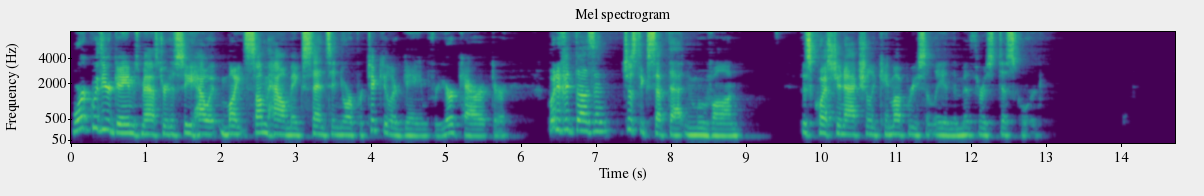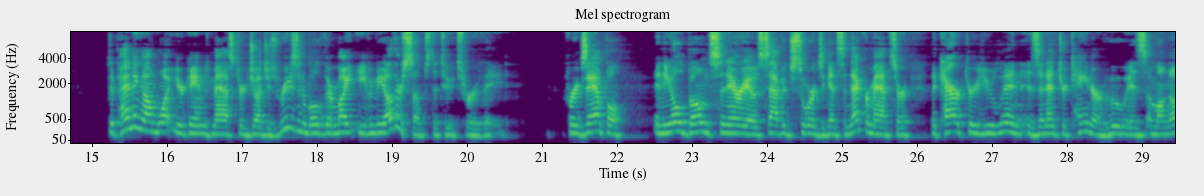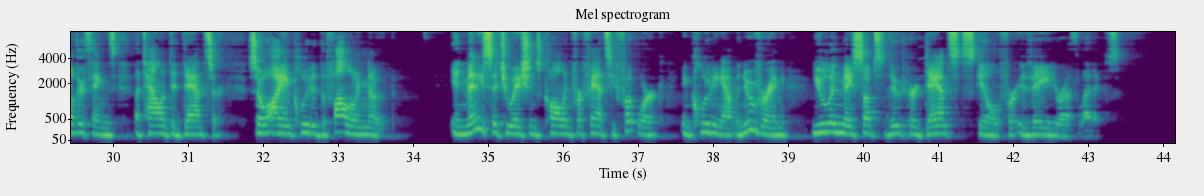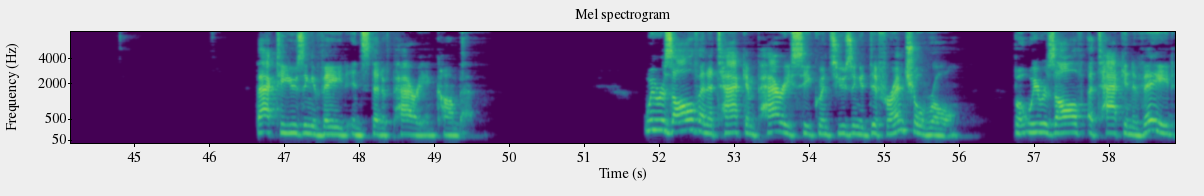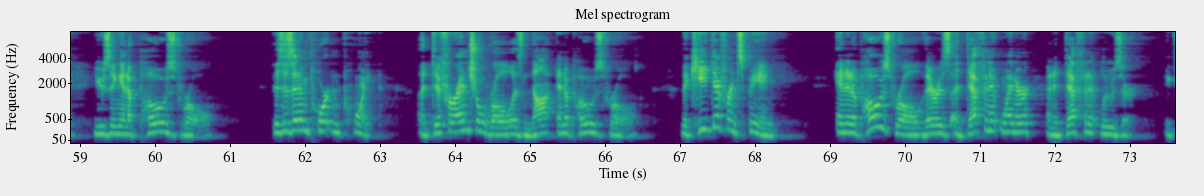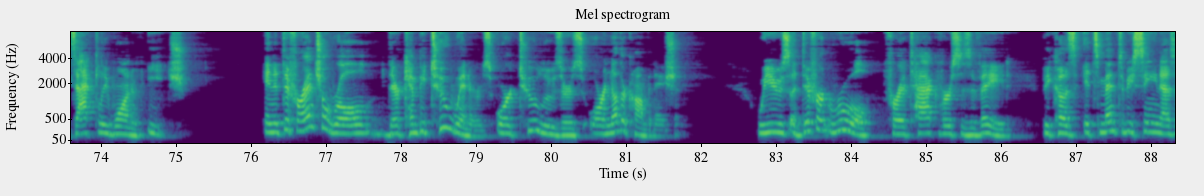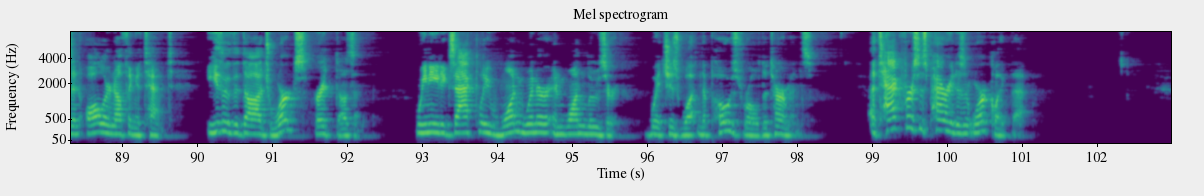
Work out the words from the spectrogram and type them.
Work with your games master to see how it might somehow make sense in your particular game for your character, but if it doesn't, just accept that and move on. This question actually came up recently in the Mythras Discord. Depending on what your games master judges reasonable, there might even be other substitutes for evade. For example, in the old Bones scenario, Savage Swords against the Necromancer, the character Yulin is an entertainer who is, among other things, a talented dancer. So I included the following note. In many situations calling for fancy footwork, including outmaneuvering, Yulin may substitute her dance skill for evade or athletics. Back to using evade instead of parry in combat. We resolve an attack and parry sequence using a differential roll, but we resolve attack and evade using an opposed roll. This is an important point. A differential roll is not an opposed roll. The key difference being in an opposed roll, there is a definite winner and a definite loser, exactly one of each. In a differential roll, there can be two winners or two losers or another combination. We use a different rule for attack versus evade because it's meant to be seen as an all or nothing attempt. Either the dodge works or it doesn't. We need exactly one winner and one loser, which is what an opposed roll determines. Attack versus parry doesn't work like that.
